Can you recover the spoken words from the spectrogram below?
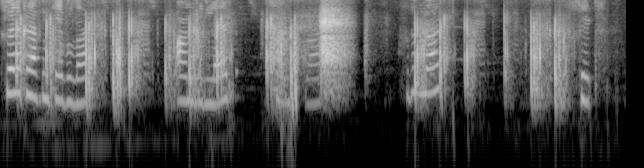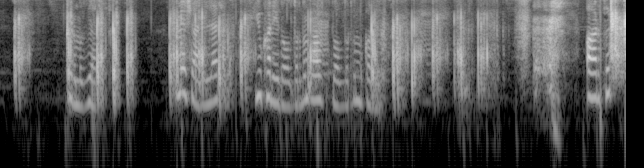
Şöyle crafting table'lar, anviller, sandıklar, fırınlar, set, kırmızı yatak, meşaleler, yukarıyı doldurdum, altı doldurdum bu kadar. Artık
